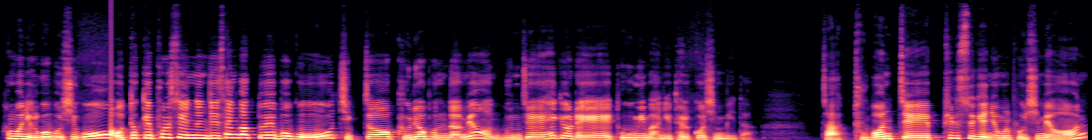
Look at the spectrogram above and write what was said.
한번 읽어보시고 어떻게 풀 수 있는지 생각도 해보고 직접 그려본다면 문제 해결에 도움이 많이 될 것입니다. 자, 두 번째 필수 개념을 보시면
